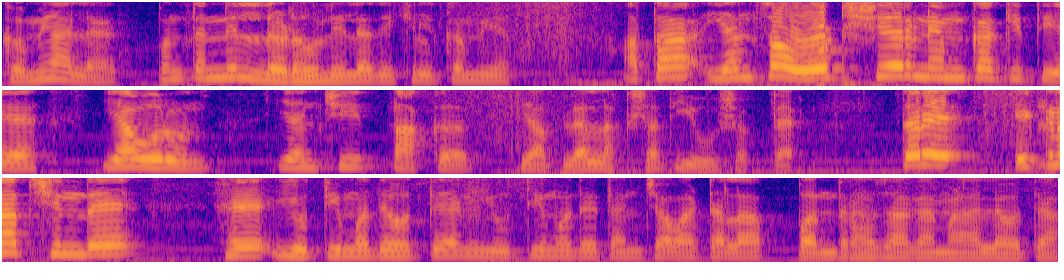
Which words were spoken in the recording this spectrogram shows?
कमी आल्या आहेत पण त्यांनी लढवलेल्या देखील कमी आहेत. आता यांचा वोट शेअर नेमका किती आहे यावरून यांची ताकद ही आपल्या लक्षात येऊ शकते. तर एकनाथ शिंदे हे युतीमध्ये होते आणि युतीमध्ये त्यांच्या वाट्याला पंधरा जागा मिळाल्या होत्या.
